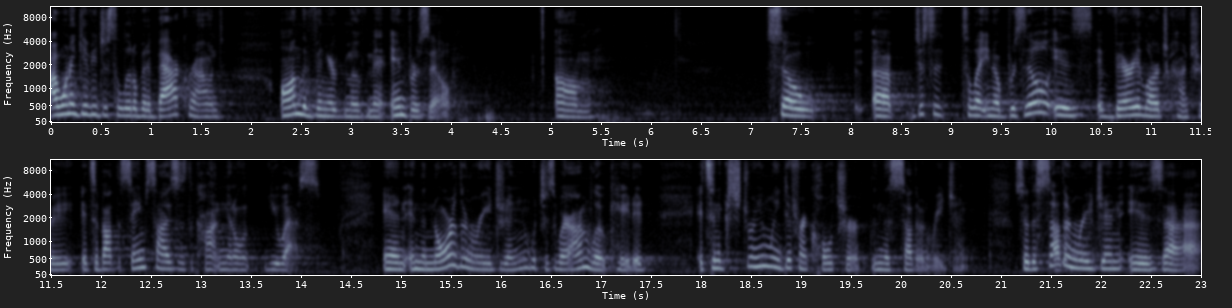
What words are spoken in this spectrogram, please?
I want to give you just a little bit of background on the vineyard movement in Brazil. Um, so, uh, just to, to, let you know, Brazil is a very large country. It's about the same size as the continental U.S. And in the northern region, which is where I'm located, it's an extremely different culture than the southern region. So, the southern region is uh,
